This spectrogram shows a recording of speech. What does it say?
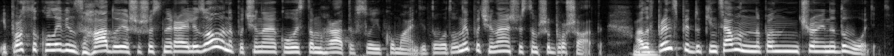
І просто коли він згадує, що щось не реалізоване, починає когось там грати в своїй команді, то от вони починають щось там шеброшати. Але в принципі до кінця вони, напевно, нічого і не доводять.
